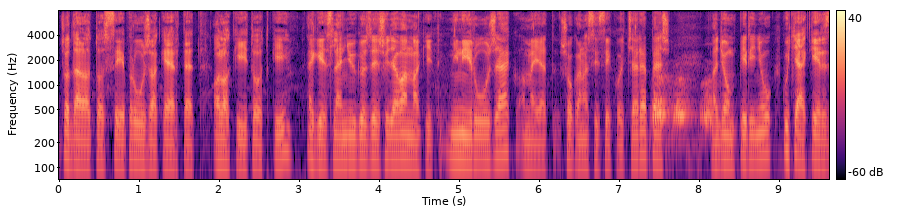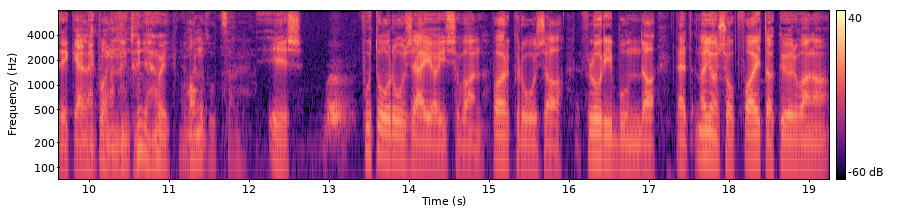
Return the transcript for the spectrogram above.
csodálatos szép rózsakertet alakított ki. Egész lenyűgözés, ugye vannak itt mini rózsák, amelyet sokan azt hiszik, hogy cserepes, nagyon pirinyók. Kutyák érzékelnek valamit, ugye, hogy hang... az utcán. És futórózsája is van, parkrózsa, floribunda, tehát nagyon sok fajta kör van a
